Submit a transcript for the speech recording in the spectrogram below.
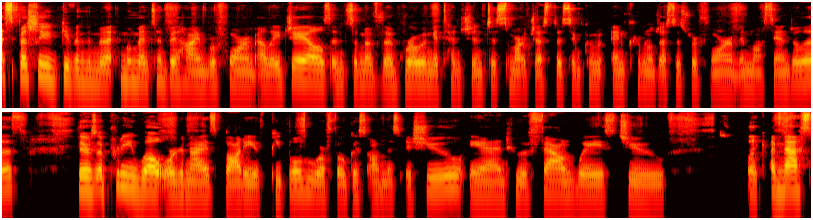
especially given the mo- momentum behind reform LA jails and some of the growing attention to smart justice and, crim- and criminal justice reform in Los Angeles, there's a pretty well organized body of people who are focused on this issue and who have found ways to like amass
